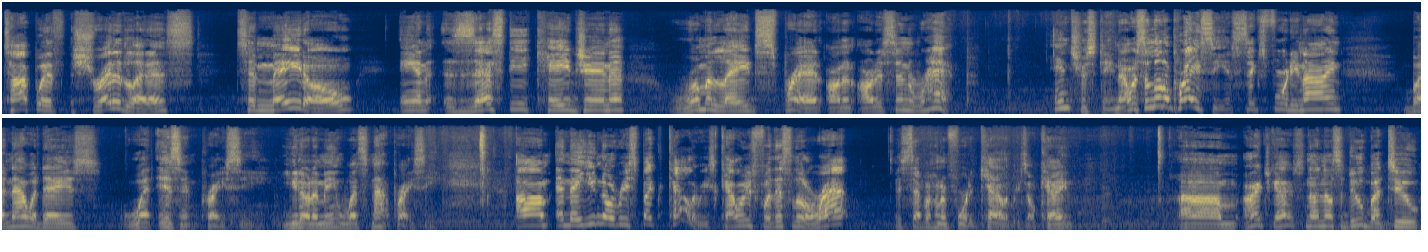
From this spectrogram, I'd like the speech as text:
topped with shredded lettuce, tomato, and zesty Cajun remoulade spread on an artisan wrap. Interesting. Now it's a little pricey. It's $6.49, but nowadays, what isn't pricey? You know what I mean? What's not pricey? Um, and then you know respect the calories. Calories for this little wrap is 740 calories, okay? Um, all right, you guys, nothing else to do but to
